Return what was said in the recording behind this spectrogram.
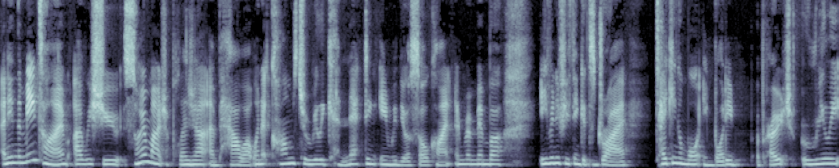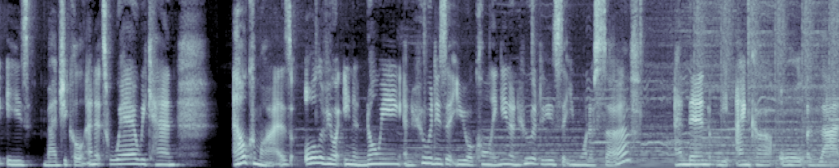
And in the meantime, I wish you so much pleasure and power when it comes to really connecting in with your soul client. And remember, even if you think it's dry, taking a more embodied approach really is magical. And it's where we can alchemize all of your inner knowing and who it is that you are calling in and who it is that you want to serve. And then we anchor all of that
